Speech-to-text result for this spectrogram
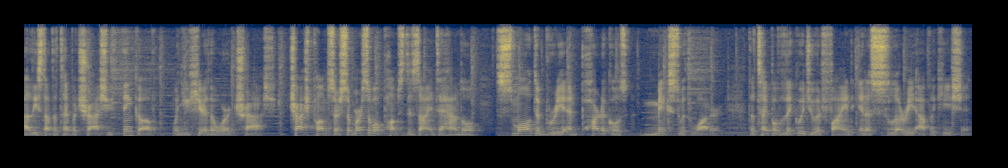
at least not the type of trash you think of when you hear the word trash. Trash pumps are submersible pumps designed to handle small debris and particles mixed with water, the type of liquid you would find in a slurry application.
